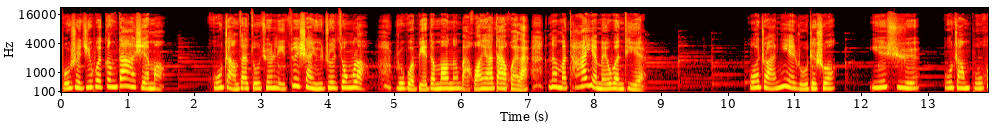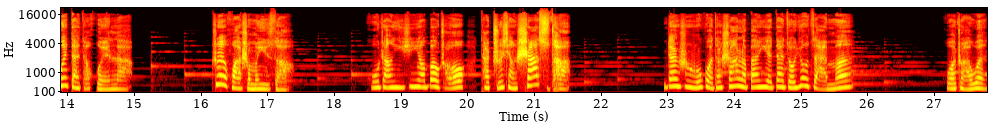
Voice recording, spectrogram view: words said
不是机会更大些吗？虎掌在族群里最善于追踪了。如果别的猫能把黄牙带回来，那么他也没问题。火爪嗫嚅着说：“也许虎掌不会带他回来。”这话什么意思啊？虎掌一心要报仇，他只想杀死他。但是如果他杀了半夜带走幼崽们，火爪问。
